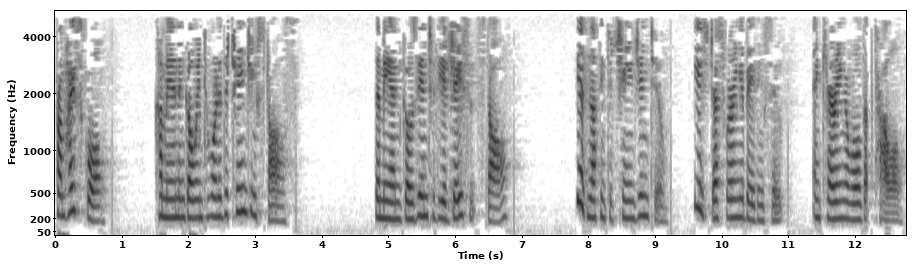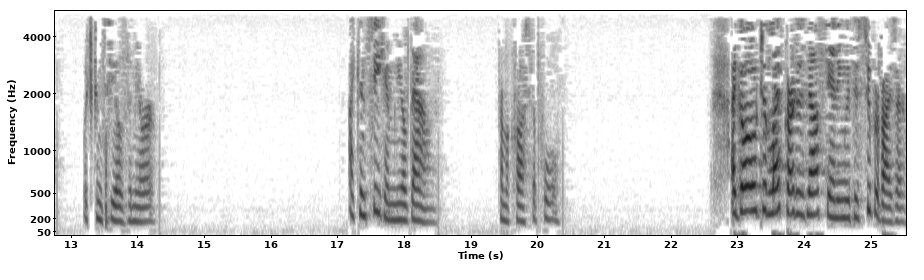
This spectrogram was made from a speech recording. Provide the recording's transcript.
from high school come in and go into one of the changing stalls. The man goes into the adjacent stall. He has nothing to change into. He is just wearing a bathing suit and carrying a rolled up towel, which conceals the mirror. I can see him kneel down from across the pool. I go to the lifeguard who's now standing with his supervisor.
